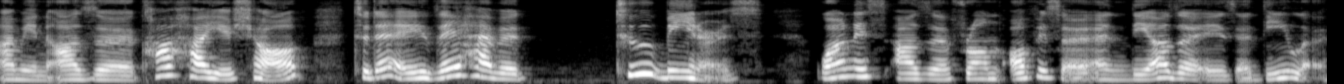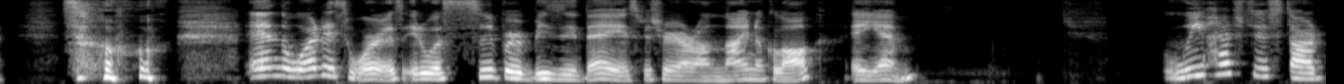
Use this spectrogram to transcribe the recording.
I mean as a hire shop, today they have a two beaners. One is as a front officer and the other is a dealer. So and what is worse, it was super busy day, especially around nine o'clock AM. We have to start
